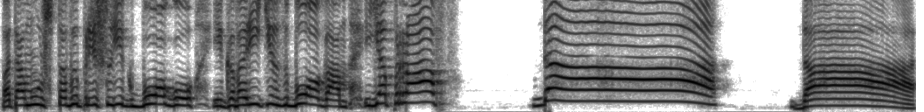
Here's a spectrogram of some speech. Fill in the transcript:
потому что вы пришли к Богу и говорите с Богом. Я прав? Да! Да!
